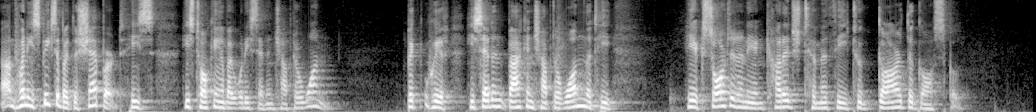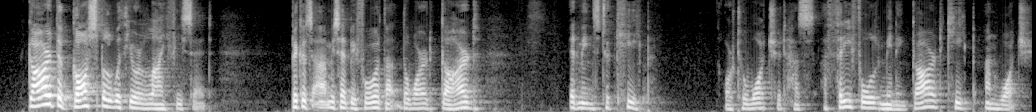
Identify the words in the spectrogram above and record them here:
And when he speaks about the shepherd, he's, he's talking about what he said in chapter 1. Where he said in, back in chapter 1 that he, he exhorted and he encouraged Timothy to guard the gospel. Guard the gospel with your life, he said. Because um, we said before that the word guard, it means to keep or to watch. It has a threefold meaning guard, keep, and watch.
